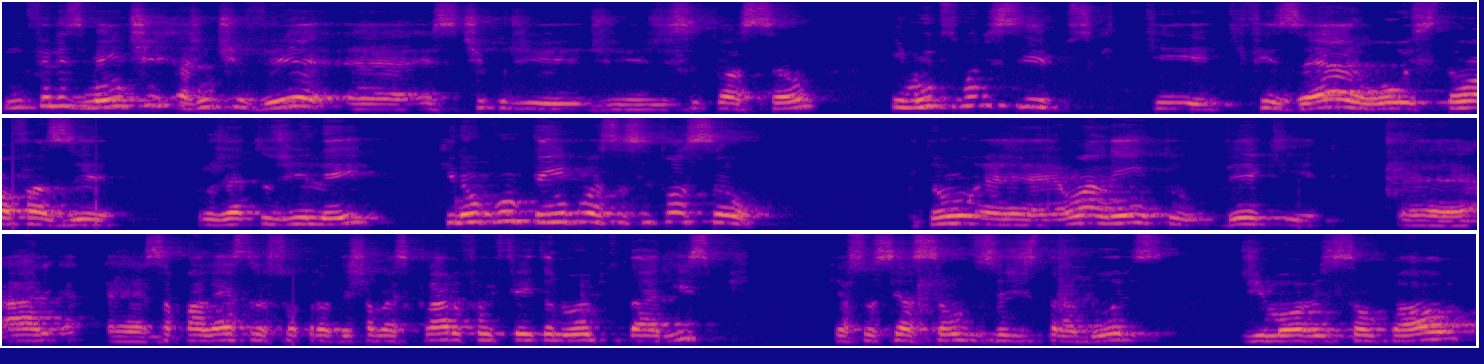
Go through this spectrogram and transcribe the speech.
Infelizmente, a gente vê é, esse tipo de, de, de, situação em muitos municípios que, que, que, fizeram ou estão a fazer projetos de lei que não contemplam essa situação. Então, é, é um alento ver que é, a, é, essa palestra, só para deixar mais claro, foi feita no âmbito da ARISP, que é a Associação dos Registradores de Imóveis de São Paulo,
